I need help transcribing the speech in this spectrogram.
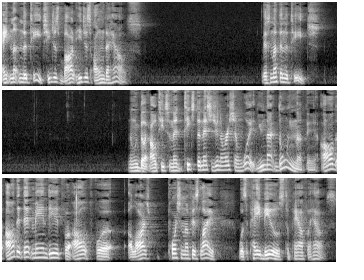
Ain't nothing to teach. He just bought. He just owned the house. There's nothing to teach. Then we'd be like, "I'll teach the next, teach the next generation what? You're not doing nothing. All all that that man did for all for a large portion of his life was pay bills to pay off a house.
